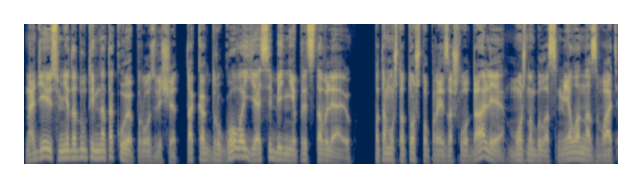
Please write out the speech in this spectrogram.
Надеюсь, мне дадут именно такое прозвище, так как другого я себе не представляю, потому что то, что произошло далее, можно было смело назвать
